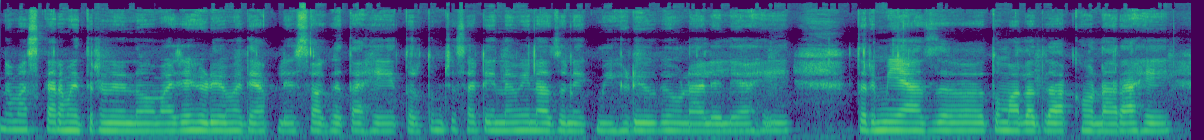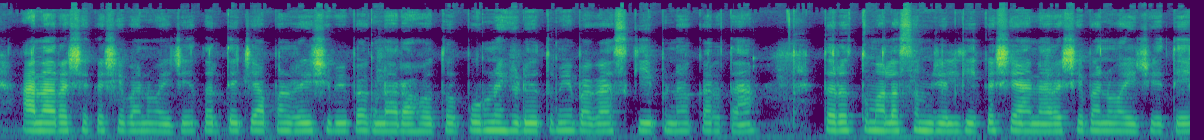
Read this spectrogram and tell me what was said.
नमस्कार मैत्रिणींनो माझ्या व्हिडिओमध्ये आपले स्वागत आहे. तर तुमच्यासाठी नवीन अजून एक मी व्हिडिओ घेऊन आलेले आहे. तर मी आज तुम्हाला दाखवणार आहे अनारसे कशी बनवायचे. तर त्याची आपण रेसिपी बघणार आहोत. पूर्ण व्हिडिओ तुम्ही बघा स्किप न करता. तरच तुम्हाला समजेल की कसे अनारसे बनवायचे ते.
